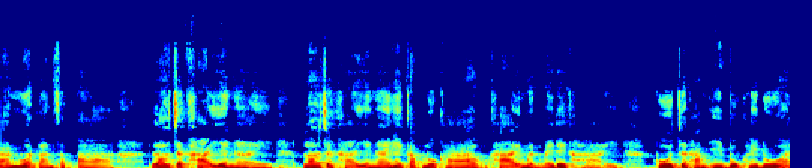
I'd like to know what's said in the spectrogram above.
ร้านนวดร้านสปา เราจะขายยังไง เราจะขายยังไงให้กับลูกค้าขายเหมือนไม่ได้ขายครูจะทำอีบุ๊กให้ด้วย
